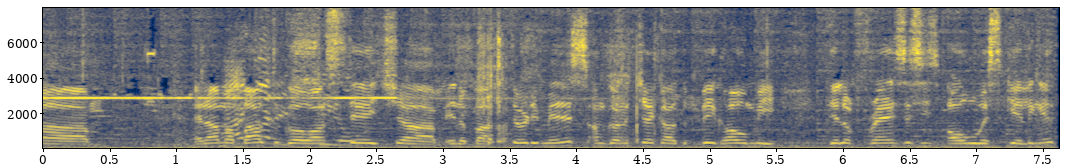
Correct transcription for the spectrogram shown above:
Um, and I'm about to go on stage um, in about 30 minutes. I'm gonna check out the big homie Dillon Francis. He's always killing it.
